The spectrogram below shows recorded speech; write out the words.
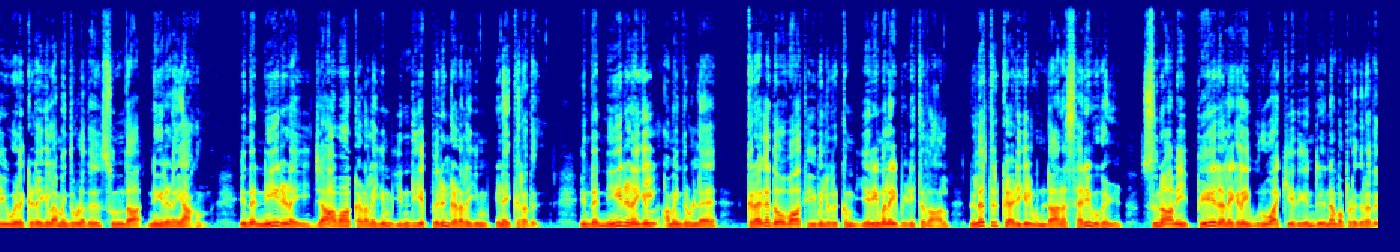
தீவுகளுக்கு இடையில் அமைந்துள்ளது சுந்தா நீரிணை ஆகும் இந்த நீரிணை ஜாவா கடலையும் இந்திய பெருங்கடலையும் இணைக்கிறது இந்த நீரிணையில் அமைந்துள்ள கிரகதோவா தீவில் இருக்கும் எரிமலை வெடித்ததால் நிலத்திற்கு அடியில் உண்டான சரிவுகள் சுனாமி பேரலைகளை உருவாக்கியது என்று நம்பப்படுகிறது.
